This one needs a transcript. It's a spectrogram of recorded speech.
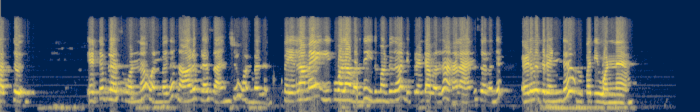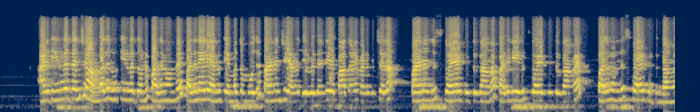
பத்து. எட்டு பிளஸ் ஒன்னு ஒன்பது. நாலு பிளஸ் அஞ்சு ஒன்பது. இப்ப எல்லாமே ஈக்குவலா வருது. இது மட்டும் தான் டிஃப்ரெண்டா வருது. அதனால ஆன்சர் வந்து எழுபத்தி ரெண்டு முப்பத்தி ஒன்னு அடுத்து இருபத்தஞ்சு ஐம்பது நூத்தி இருபத்தி ஒண்ணு பதினொன்னு பதினேழு இருநூத்தி எண்பத்தி ஒன்பது பதினஞ்சு இருநூத்தி இருபத்தஞ்சு. இதை பார்த்தோன்னே கண்டுபிடிச்சலாம் பதினஞ்சு ஸ்கொயர் கொடுத்துருக்காங்க. பதினேழு ஸ்கொயர் கொடுத்துருக்காங்க. பதினொன்னு ஸ்கொயர் கொடுத்துருக்காங்க.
